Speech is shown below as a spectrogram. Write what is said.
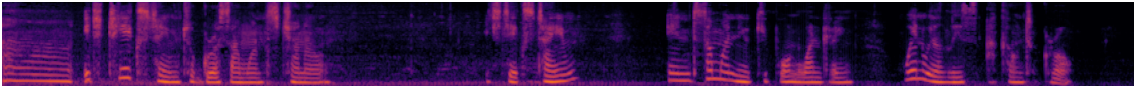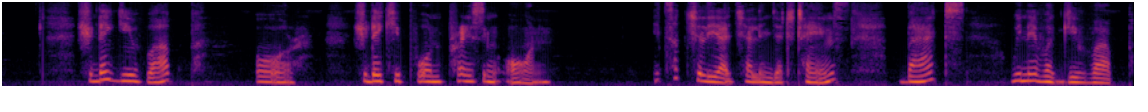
Uh, it takes time to grow someone's channel. It takes time and someone you keep on wondering when will this account grow? Should I give up or should I keep on pressing on? It's actually a challenge at times, but we never give up.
